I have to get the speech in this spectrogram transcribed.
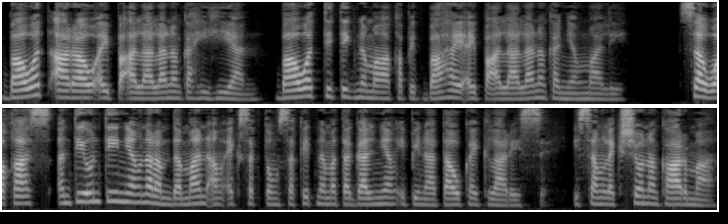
Bawat araw ay paalala ng kahihiyan, bawat titig ng mga kapitbahay ay paalala ng kanyang mali. Sa wakas, anti-unti niyang naramdaman ang eksaktong sakit na matagal niyang ipinataw kay Clarice, isang leksyon ng karma,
